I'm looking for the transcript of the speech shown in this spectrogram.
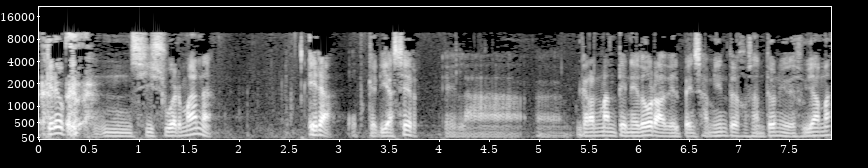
creo que mm, si su hermana era o quería ser eh, la eh, gran mantenedora del pensamiento de José Antonio y de su llama,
